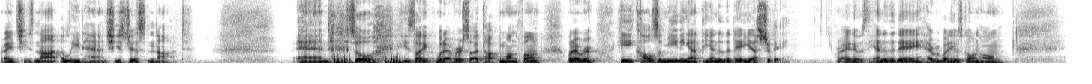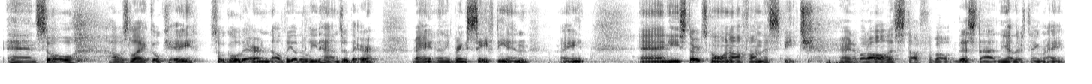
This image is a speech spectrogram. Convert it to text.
right? She's not a lead hand. She's just not. And so he's like, whatever. So I talked to him on the phone, whatever. He calls a meeting at the end of the day yesterday right? It was the end of the day, everybody was going home. And so I was like, okay, so go there, and all the other lead hands are there, right? And he brings safety in, right? And he starts going off on this speech, right, about all this stuff, about this, that, and the other thing, right?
